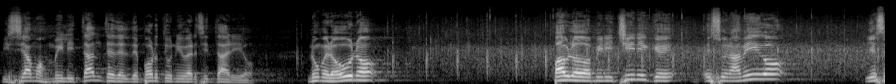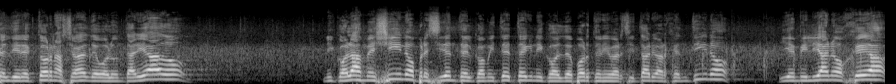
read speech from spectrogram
y seamos militantes del deporte universitario. Número uno, Pablo Dominicini, que es un amigo y es el director nacional de voluntariado. Nicolás Mellino, presidente del Comité Técnico del Deporte Universitario Argentino. Y Emiliano Ojea,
